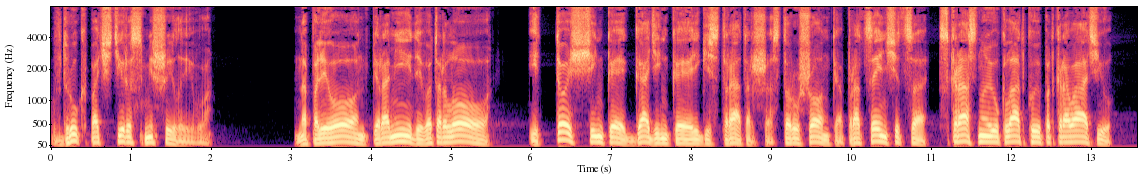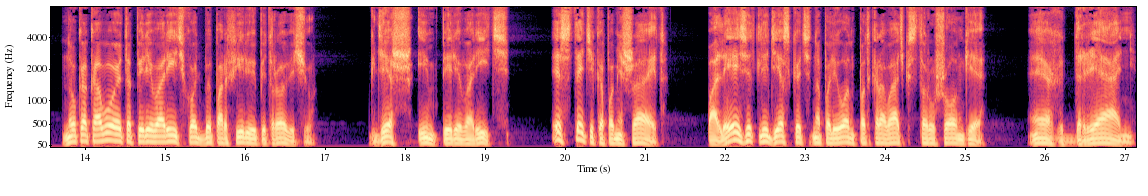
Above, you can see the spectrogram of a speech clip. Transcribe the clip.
вдруг почти рассмешила его. Наполеон, пирамиды, Ватерлоо и тощенькая гаденькая регистраторша, старушонка, проценщица с красной укладкой под кроватью. Но каково это переварить хоть бы Порфирию Петровичу? Где ж им переварить? Эстетика помешает. Полезет ли, дескать, Наполеон под кровать к старушонке? Эх, дрянь!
